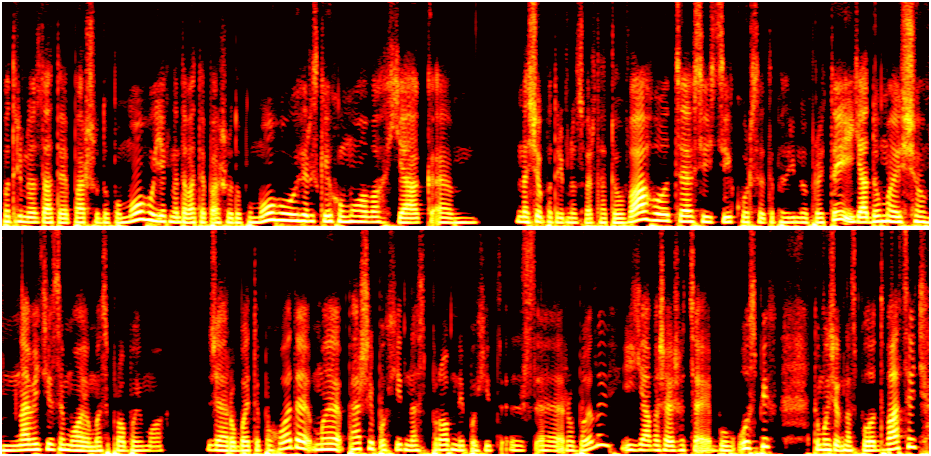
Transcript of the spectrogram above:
потрібно здати першу допомогу, як надавати першу допомогу у гірських умовах, як ем, на що потрібно звертати увагу. Це всі ці курси потрібно пройти. І я думаю, що навіть і зимою ми спробуємо вже робити походи. Ми перший похід на спробний похід е, робили, і я вважаю, що це був успіх, тому що в нас було 20,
